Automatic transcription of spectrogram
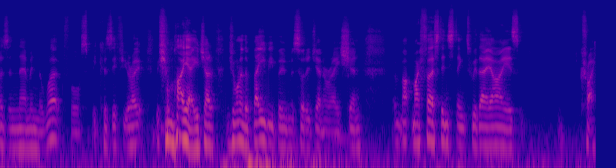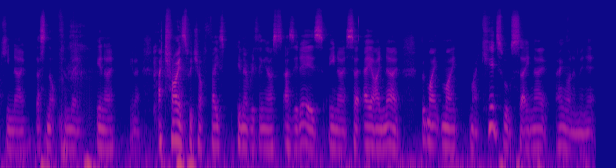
us and them in the workforce. Because if you're if you're my age, if you're one of the baby boomer sort of generation, my, my first instinct with AI is, crikey, no, that's not for me. You know, you know, I try and switch off Facebook and everything else as it is. You know, so AI no, but my my my kids will say, no, hang on a minute.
